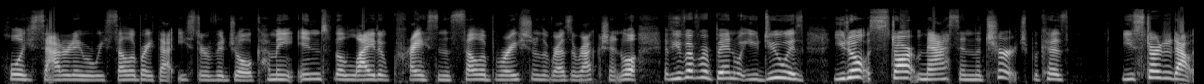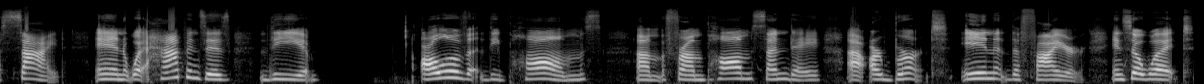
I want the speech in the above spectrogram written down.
Holy Saturday, where we celebrate that Easter vigil, coming into the light of Christ and the celebration of the resurrection. Well, if you've ever been, what you do is you don't start Mass in the church because you started outside. And what happens is the all of the palms um, from Palm Sunday uh, are burnt in the fire. And so, what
